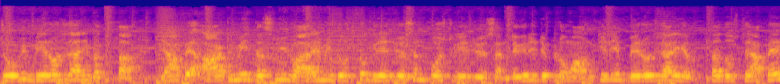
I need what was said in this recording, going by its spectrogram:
जो भी बेरोजगारी भत्ता, यहाँ पे आठवीं, दसवीं, बारहवीं दोस्तों graduation post graduation degree diploma उनके लिए बेरोजगारी भत्ता दोस्तों यहाँ पे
